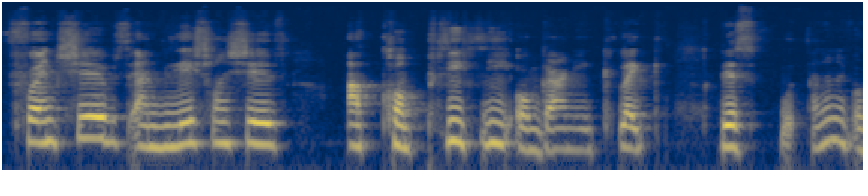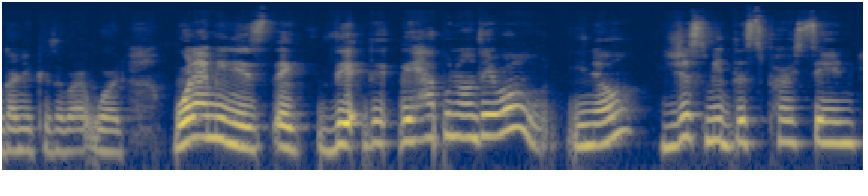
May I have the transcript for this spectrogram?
friendships and relationships are completely organic. Like this, I don't know if organic is the right word. What I mean is like they, they, they happen on their own, you know? You just meet this person,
